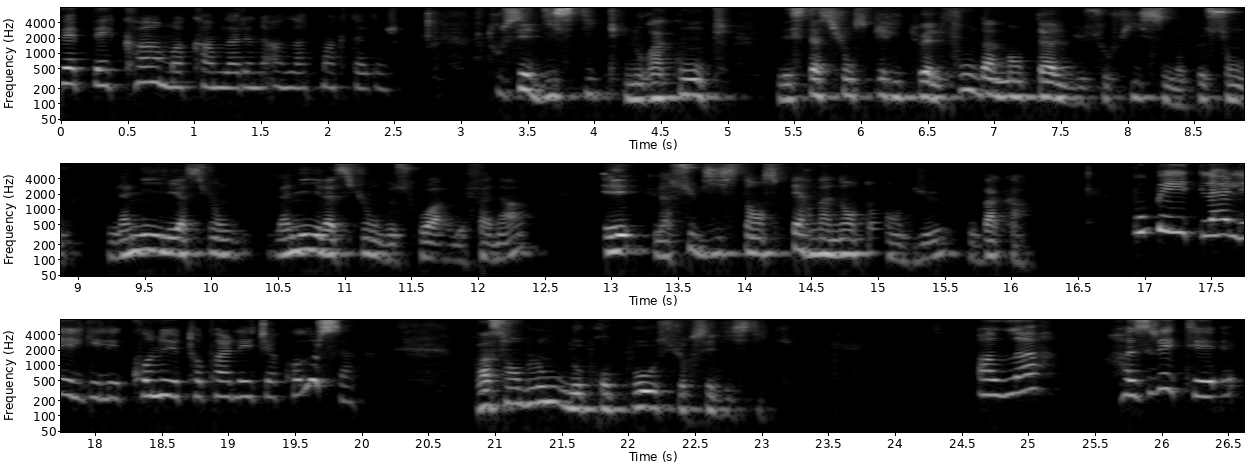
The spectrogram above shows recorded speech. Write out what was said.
ve beka makamlarını anlatmaktadır. Tous ces distiques nous racontent les stations spirituelles fondamentales du soufisme que sont l'annihilation, l'annihilation de soi, le fana, et la subsistance permanente en Dieu, le baka. Bu beyitlerle ilgili konuyu toparlayacak olursak Rassemblons nos propos sur ces distiques. Allah Hazreti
